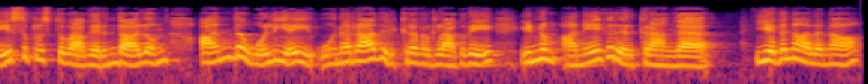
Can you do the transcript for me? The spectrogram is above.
இயேசு கிறிஸ்துவாக இருந்தாலும் அந்த ஒளியை உணராது இருக்கிறவர்களாகவே இன்னும் அநேகர் இருக்கிறாங்க. எதனாலனா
